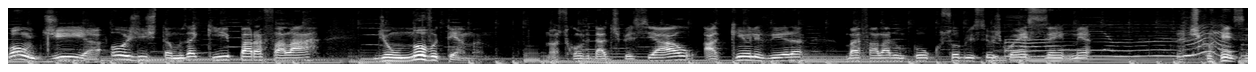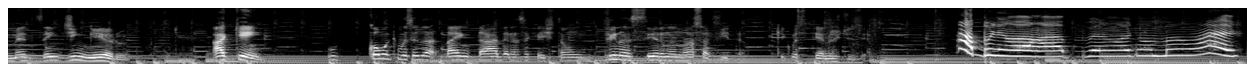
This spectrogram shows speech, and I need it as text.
Bom dia! Hoje estamos aqui para falar de um novo tema. Nosso convidado especial, Akin Oliveira, vai falar um pouco sobre seus conhecimentos, seus conhecimentos em dinheiro. Akin, como que você dá entrada nessa questão financeira na nossa vida? O que você tem a nos dizer? E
